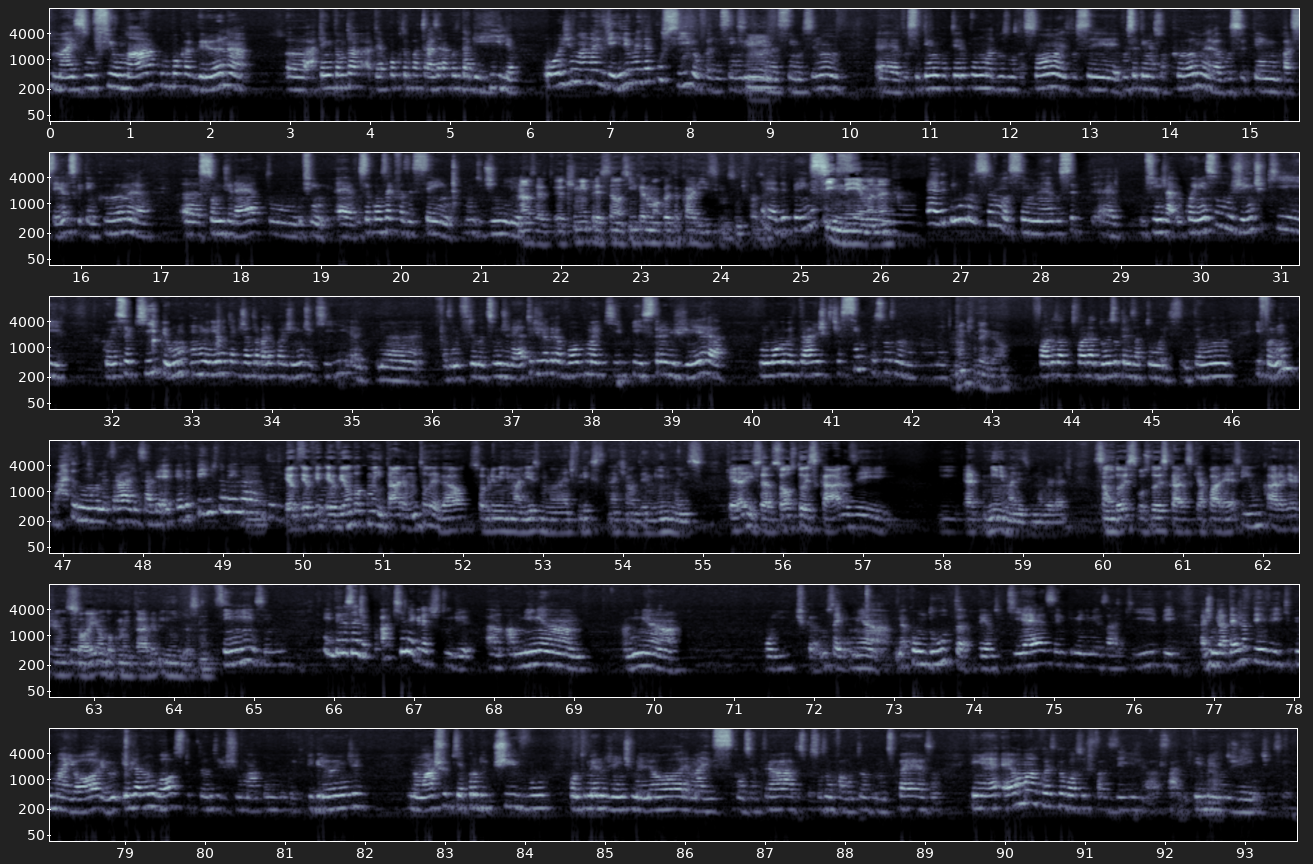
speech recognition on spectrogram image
mas o filmar com pouca grana, uh, até então, tá, até pouco tempo atrás era coisa da guerrilha. Hoje não é mais guerrilha, mas é possível fazer sem grana, assim, você não é, você tem um roteiro com uma, duas locações, você, você tem a sua câmera, você tem parceiros que têm câmera, uh, som direto, enfim, é, você consegue fazer sem muito dinheiro. Nossa, eu tinha uma impressão assim que era uma coisa caríssima assim, de fazer. É, depende Cinema, né? né? É, depende da produção, assim, né? Você, é, enfim, já, eu conheço gente que conheço equipe, um, um menino até que já trabalha com a gente aqui, é, fazendo freela de som direto, ele já gravou com uma equipe estrangeira um longa-metragem que tinha cinco pessoas na, equipe. Ah, que legal. Fora, fora dois ou três atores. Então, e foi um baita de um longa-metragem, sabe? É, é, depende também da... É. Do, eu, eu, vi, eu vi um documentário muito legal sobre minimalismo na Netflix, né, que chama The Minimalist, que era isso, era só os dois caras e... e é minimalismo, na verdade. São dois, os dois caras que aparecem e um cara viajando só, uhum. e é um documentário lindo, assim. Sim, sim. É interessante, aqui na Gratitude, a, a minha a minha política, não sei, a minha, minha conduta dentro, que é sempre minimizar a equipe. A gente até já teve equipe maior, eu, eu já não gosto tanto de filmar com, com equipe grande, não acho que é produtivo, quanto menos gente melhor, é mais concentrado, as pessoas não falam tanto, não dispersam. Enfim, é, é uma coisa que eu gosto de fazer já, sabe, ter menos gente, assim.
